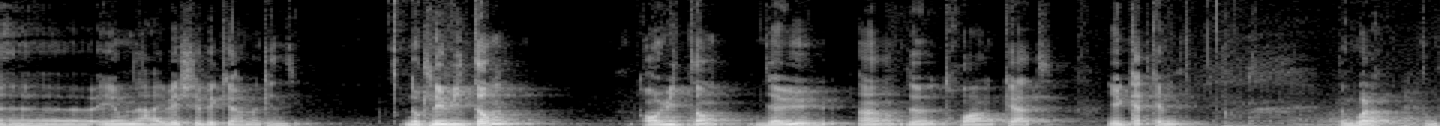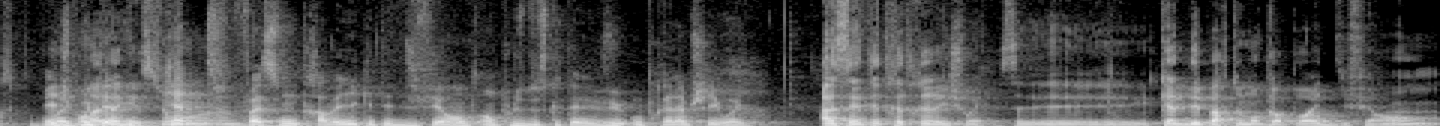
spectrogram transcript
Euh, et on est arrivé chez Baker McKenzie. Donc les 8 ans, en 8 ans, il y a eu 1, 2, 3, 4, il y a eu 4 cabinets. Donc voilà. Donc, pour et du coup, tu as question, 4 euh, façons de travailler qui étaient différentes, en plus de ce que tu avais vu au préalable chez EY. Ah, ça a été très très riche, ouais. C'est 4 départements corporate différents.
